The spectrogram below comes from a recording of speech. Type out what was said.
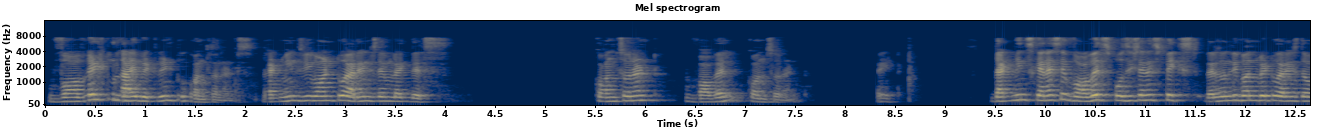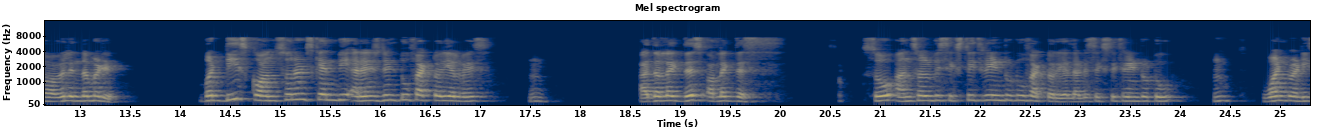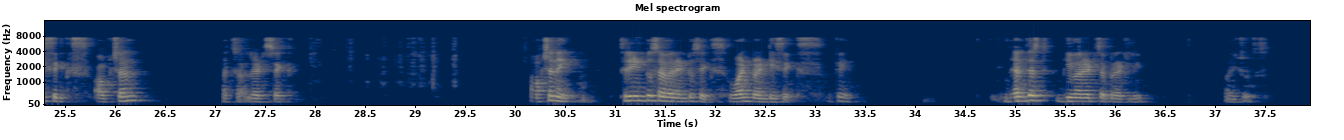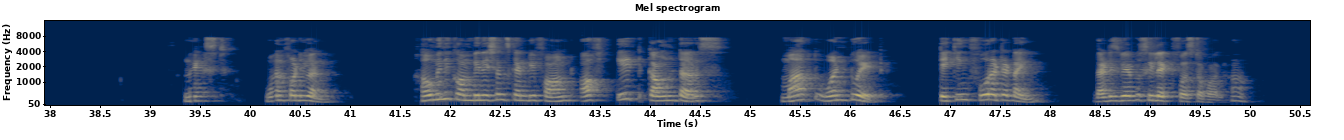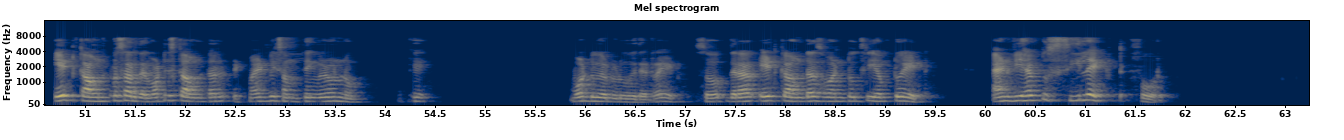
vowel to lie between two consonants. That means we want to arrange them like this. Consonant, vowel, consonant. Right. That means can I say vowel's position is fixed. There is only one way to arrange the vowel in the middle. But these consonants can be arranged in two factorial ways. Hmm. Either like this or like this. So answer will be 63 into 2 factorial. That is 63 into 2. Hmm. 126 option. Achha, let's check. Option A 3 into 7 into 6 126 okay? They have just given it separately. Next 141 how many combinations can be formed of 8 counters marked 1 to 8 taking 4 at a time? That is we have to select first of all huh? 8 counters are there. What is counter? It might be something we don't know okay? What do we have to do with it right? So there are 8 counters 1 2 3 up to 8 and we have to select 4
